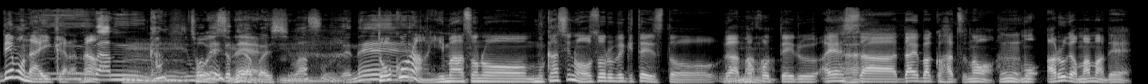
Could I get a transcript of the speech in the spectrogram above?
でもないからな。なん。感じもね、そうですね。ちょっとやっぱりしますんでね。どこなん？今その昔の恐るべきテイストが残っている怪しさ大爆発のもうあるがままで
